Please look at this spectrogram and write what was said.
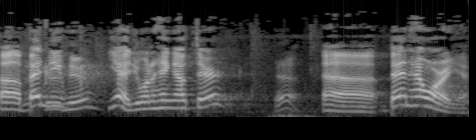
Uh, ben, do you, yeah, do you want to hang out there? Yeah. Uh, ben, how are you?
